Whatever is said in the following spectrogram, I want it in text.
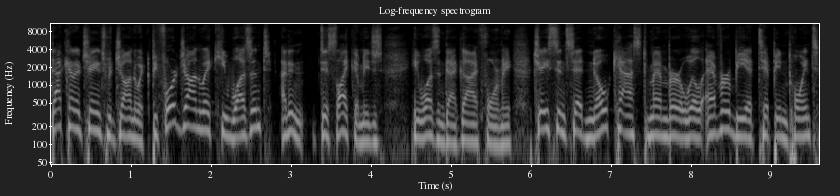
that kind of changed with John Wick. Before John Wick, he wasn't. I didn't dislike him. He just he wasn't that guy for me. Jason said no cast member will ever be a tipping point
